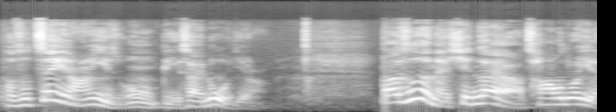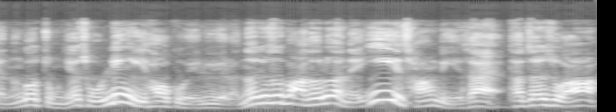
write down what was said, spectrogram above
他是这样一种比赛路径。但是呢，现在啊，差不多也能够总结出另一套规律了，那就是巴特勒呢，一场比赛他真说啊，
